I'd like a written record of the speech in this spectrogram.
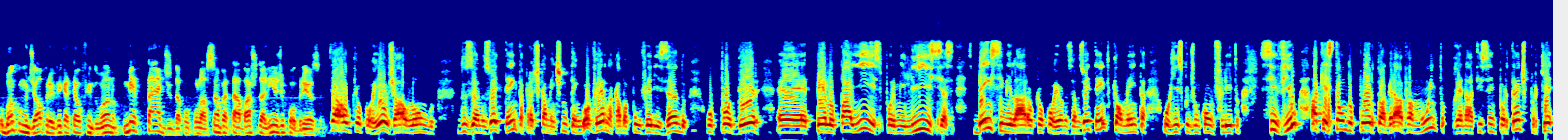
O Banco Mundial prevê que até o fim do ano, metade da população vai estar abaixo da linha de pobreza. É algo que ocorreu já ao longo dos anos 80, praticamente não tem governo, acaba pulverizando o poder é, pelo país, por milícias, bem similar ao que ocorreu nos anos 80, que aumenta o risco de um conflito civil. A questão do porto agrava muito, Renato, isso é importante porque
